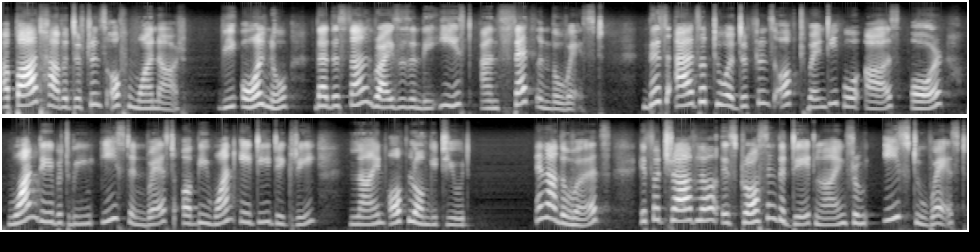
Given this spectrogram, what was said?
apart have a difference of 1 hour. We all know that the sun rises in the east and sets in the west. This adds up to a difference of 24 hours or one day between east and west of the 180 degree line of longitude. In other words, if a traveler is crossing the date line from east to west,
